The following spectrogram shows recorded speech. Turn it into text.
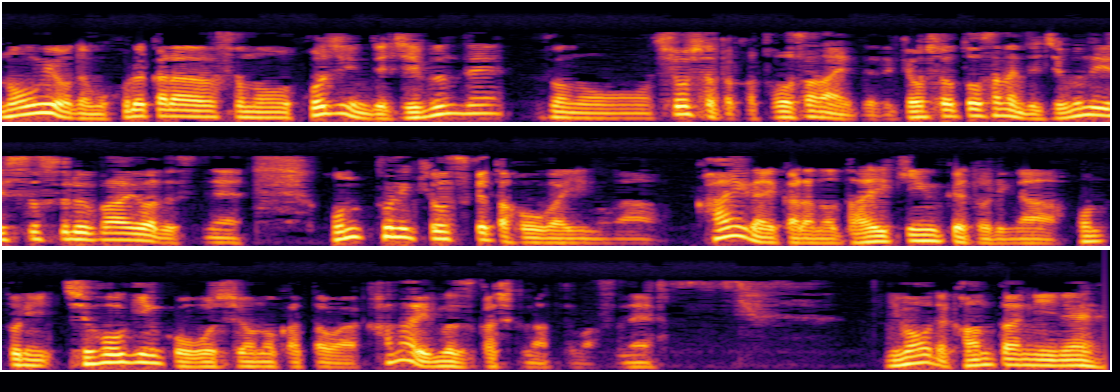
農業でもこれからその個人で自分で、その、商社とか通さないで、業者を通さないで自分で輸出する場合はですね、本当に気をつけた方がいいのが、海外からの代金受け取りが、本当に地方銀行ご使用の方はかなり難しくなってますね。今まで簡単にね、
